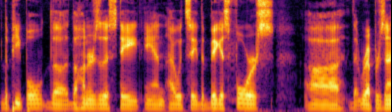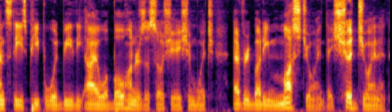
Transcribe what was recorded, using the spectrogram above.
the people, the the hunters of the state, and I would say the biggest force uh, that represents these people would be the Iowa Bow Hunters Association, which everybody must join. They should join it.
